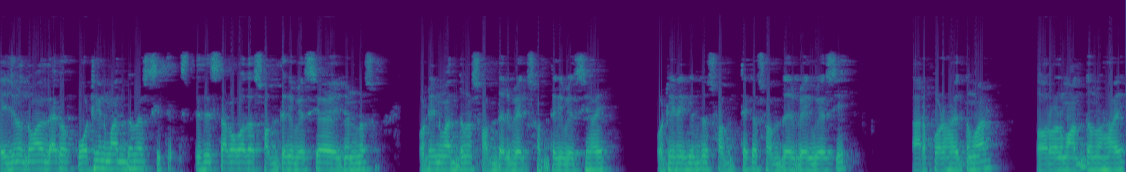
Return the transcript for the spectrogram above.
এই জন্য তোমাদের দেখো, কঠিন মাধ্যমে স্থিতি- স্থিতিস্থাপকতা সব থেকে বেশি হয়, এই জন্য কঠিন মাধ্যমে শব্দের বেগ সব থেকে বেশি হয়। কঠিনে কিন্তু সব থেকে শব্দের বেগ বেশি। তারপরে হয় তোমার তরল মাধ্যমে হয়।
